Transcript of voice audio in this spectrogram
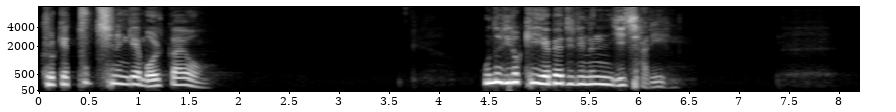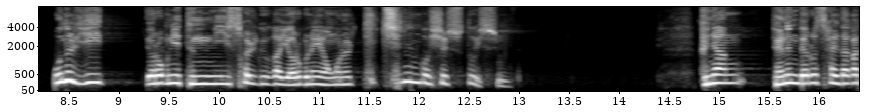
그렇게 툭 치는 게 뭘까요? 오늘 이렇게 예배드리는 이 자리, 오늘 이 여러분이 듣는 이 설교가 여러분의 영혼을 툭 치는 것일 수도 있습니다. 그냥 되는 대로 살다가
